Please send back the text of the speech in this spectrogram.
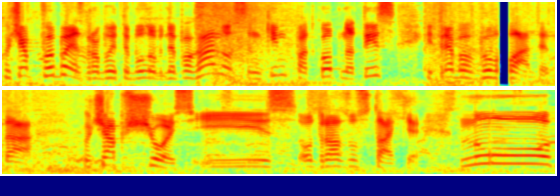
хоча б ФБ зробити було б непогано. Сенкінг, подкоп натис і треба вбивати. Да. Хоча б щось. І одразу стаки. Ну,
